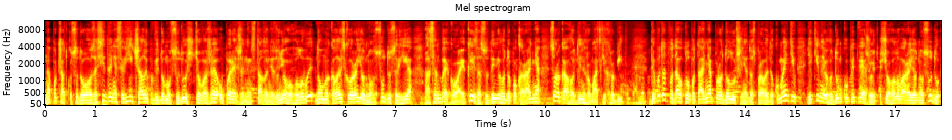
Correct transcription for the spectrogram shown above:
На початку судового засідання Сергій Чалий повідомив суду, що вважає упередженим ставлення до нього голови Новомиколаївського районного суду Сергія Гасанбекова, який засудив його до покарання 40 годин громадських робіт. Депутат подав клопотання про долучення до справи документів, які, на його думку, підтверджують, що голова районного суду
